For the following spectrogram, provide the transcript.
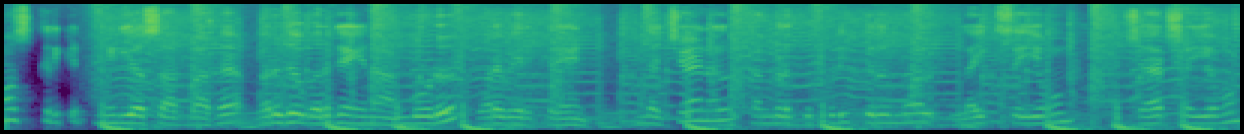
மாஸ் கிரிக்கெட் மீடியா சார்பாக வருக வருக என அன்போடு வரவேற்கிறேன். இந்த சேனல் தங்களுக்கு பிடித்திருந்தால் லைக் செய்யவும் ஷேர் செய்யவும்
